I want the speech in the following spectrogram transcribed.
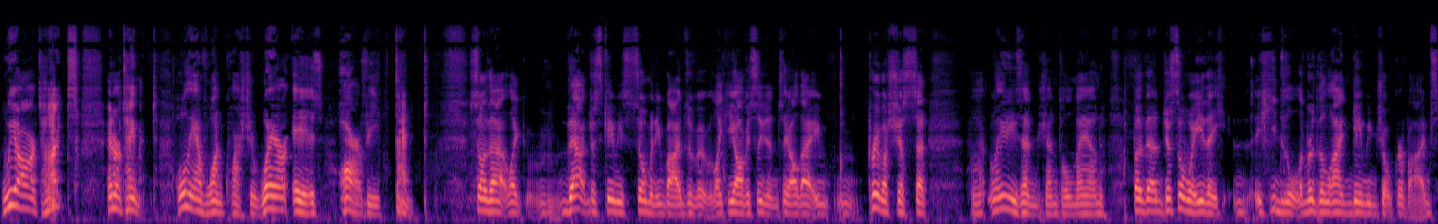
We are tonight's entertainment. Only have one question. Where is Harvey Dent? So that, like, that just gave me so many vibes of it. Like, he obviously didn't say all that. He pretty much just said, ladies and gentlemen. But then just the way that he, he delivered the line gave me Joker vibes.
